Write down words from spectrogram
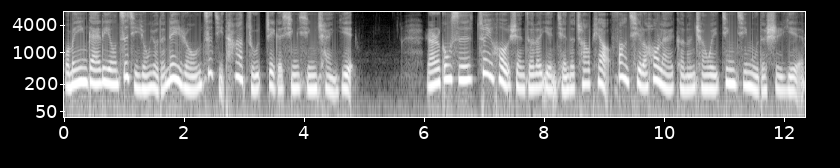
我们应该利用自己拥有的内容，自己踏足这个新兴产业。然而，公司最后选择了眼前的钞票，放弃了后来可能成为金鸡母的事业。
